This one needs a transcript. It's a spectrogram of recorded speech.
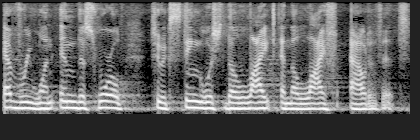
everyone in this world to extinguish the light and the life out of it.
